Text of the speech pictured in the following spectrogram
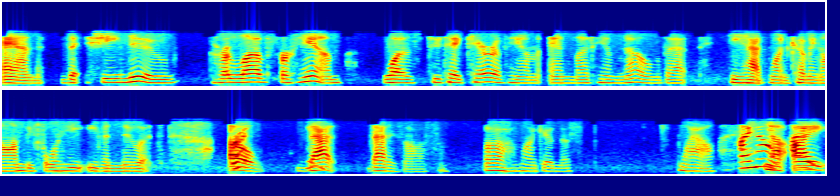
And that she knew her love for him was to take care of him and let him know that he had one coming on before he even knew it. Right. Oh, that that is awesome. Oh my goodness. Wow. I know. Yeah, I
